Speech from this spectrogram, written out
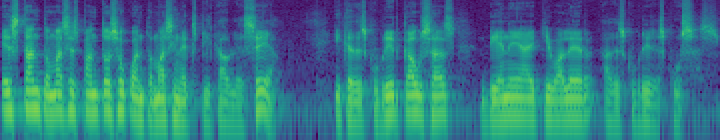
es tanto más espantoso cuanto más inexplicable sea, y que descubrir causas viene a equivaler a descubrir excusas.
